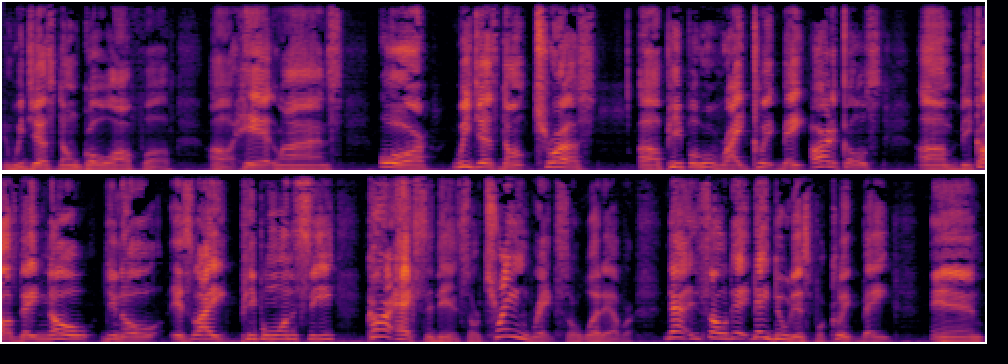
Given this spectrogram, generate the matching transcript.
and we just don't go off of uh, headlines or we just don't trust uh, people who write clickbait articles um, because they know, you know, it's like people want to see car accidents or train wrecks or whatever. That so they, they do this for clickbait, and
